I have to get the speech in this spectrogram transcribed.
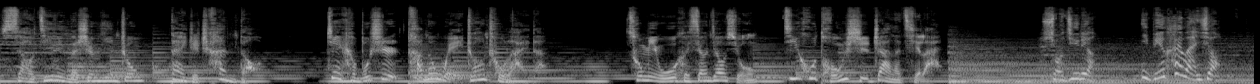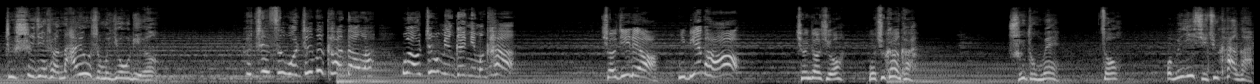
小机灵的声音中带着颤抖，这可不是他能伪装出来的。聪明屋和香蕉熊几乎同时站了起来。小机灵，你别开玩笑，这世界上哪有什么幽灵？这次我真的看到了，我要证。小机灵，你别跑！香蕉熊，我去看看。水桶妹，走，我们一起去看看。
